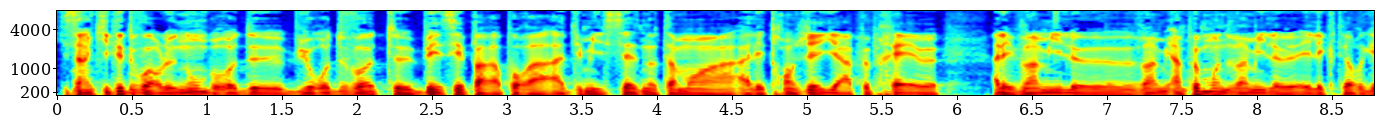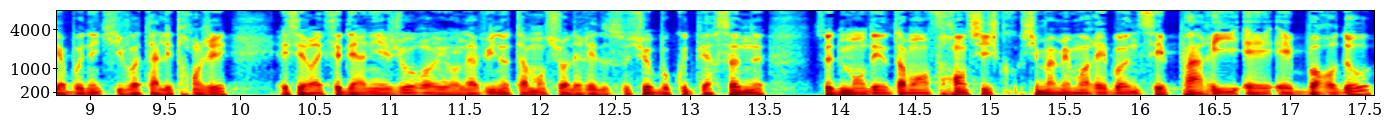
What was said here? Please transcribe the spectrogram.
qui s'est inquiété de voir le nombre de bureaux de vote baisser par rapport à, à 2016, notamment à, à l'étranger. Il y a à peu près allez, 20 000, 20 un peu moins de 20 000 électeurs gabonais qui votent à l'étranger. Et c'est vrai que ces derniers jours, euh, on a vu notamment sur les réseaux sociaux, beaucoup de personnes se demandaient, notamment en France, si, ma mémoire est bonne, c'est Paris et, Bordeaux.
